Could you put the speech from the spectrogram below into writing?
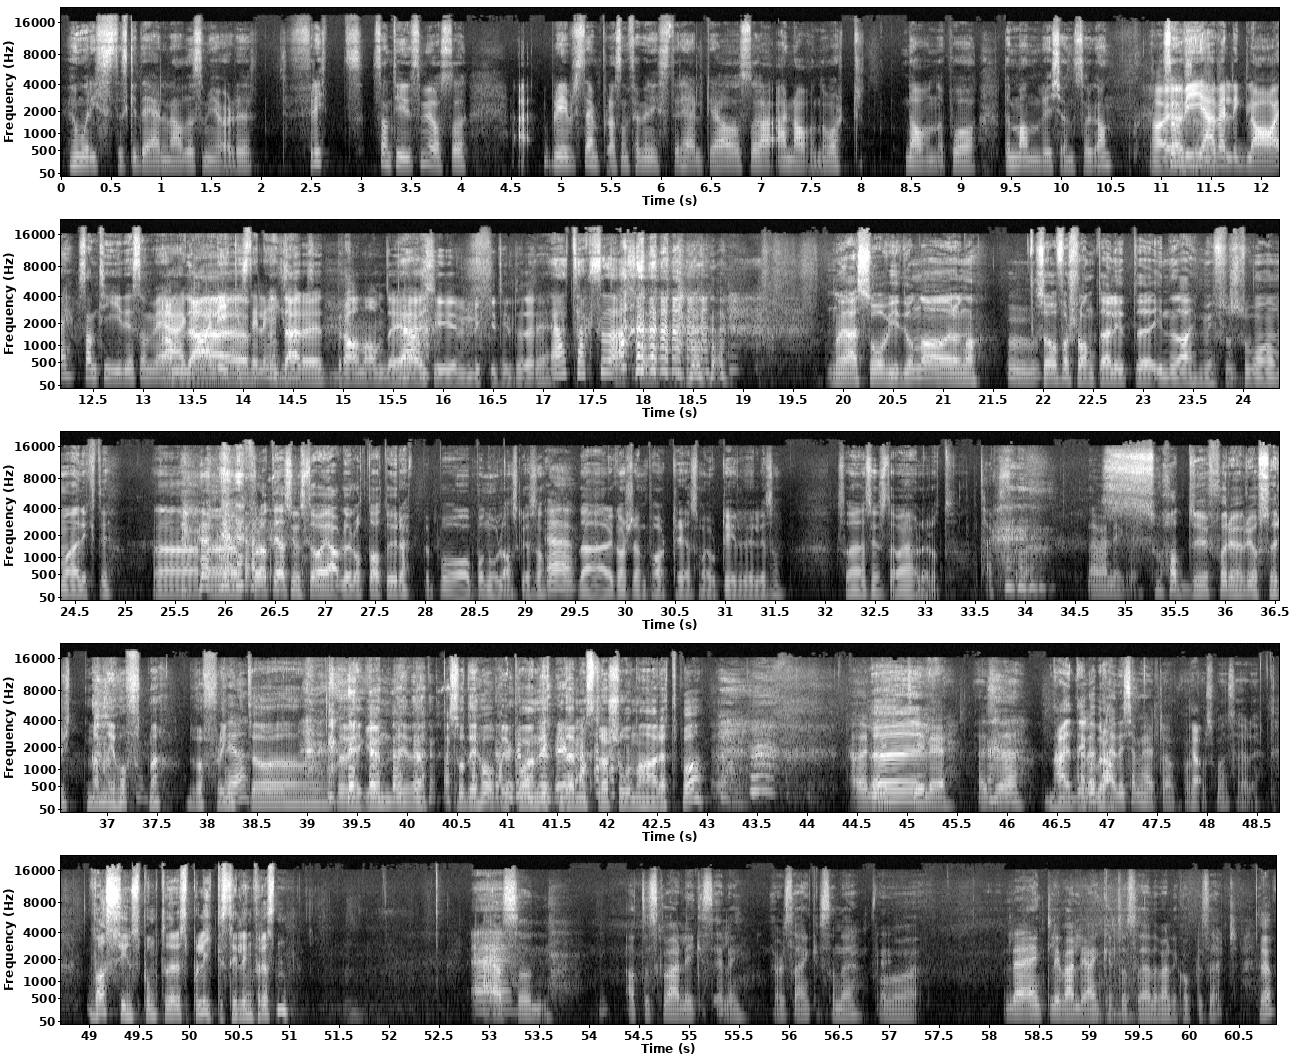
humoristiske delen av det som gjør det fritt. Samtidig som vi også eh, blir stempla som feminister hele tida, og så er navnet vårt navnet på det mannlige kjønnsorgan. Nei, som vi er veldig glad i, samtidig som vi Ja, er det glad i er, likestilling. det er et bra navn, det. Ja. Jeg sier lykke til til dere. Ja, takk skal du ha. Når jeg så videoen, da, Ragna, Mm. så forsvant jeg litt eh, inn i deg. Misforsto meg riktig. Uh, uh, for at jeg syns det var jævlig rått da, at du rapper på, på nordlandsk. liksom Ja. Det er kanskje en par-tre som har gjort tidligere. liksom Så jeg syns det var jævlig rått. Takk skal du ha. Det er veldig hyggelig. Så hadde du for øvrig også rytmen i hoftene. Du var flink Ja. til å bevege underlivet. Så det håper vi på en liten demonstrasjon her etterpå. Det er litt tidlig, er det ikke det? Nei, det Eller, går bra. Nei, det kommer helt an på Ja. hvordan man ser det. Hva er synspunktet deres på likestilling, forresten? Eh, altså, at det skal være likestilling. Det er vel så enkelt som det. På, det er egentlig veldig enkelt, og så er det veldig komplisert. Ja.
